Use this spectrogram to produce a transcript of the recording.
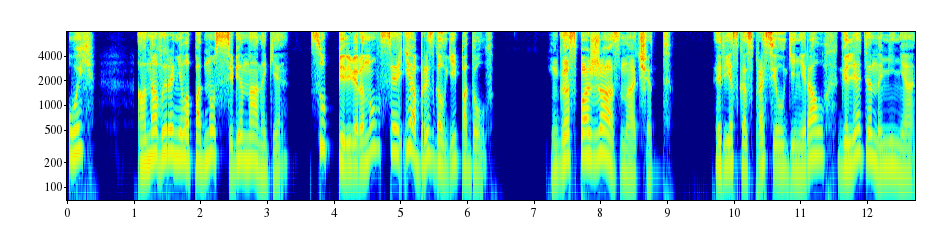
«Ой!» Она выронила поднос себе на ноги. Суп перевернулся и обрызгал ей подол. «Госпожа, значит?» — резко спросил генерал, глядя на меня.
